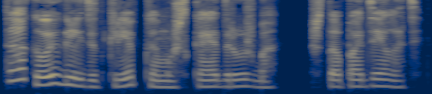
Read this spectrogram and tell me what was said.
Так выглядит крепкая мужская дружба. Что поделать?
